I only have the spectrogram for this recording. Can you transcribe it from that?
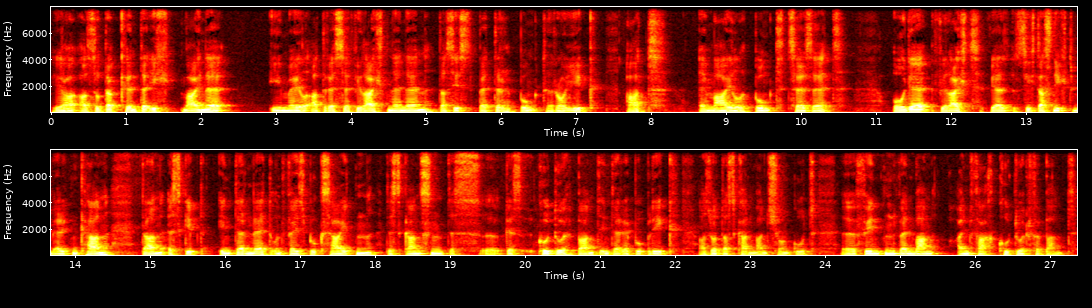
Ja, also da könnte ich meine E-Mail-Adresse vielleicht nennen. Das ist better.roig at email.cz oder vielleicht, wer sich das nicht merken kann, dann es gibt Internet- und Facebook-Seiten des ganzen des, äh, des Kulturband in der Republik. Also das kann man schon gut äh, finden, wenn man einfach Kulturverband.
